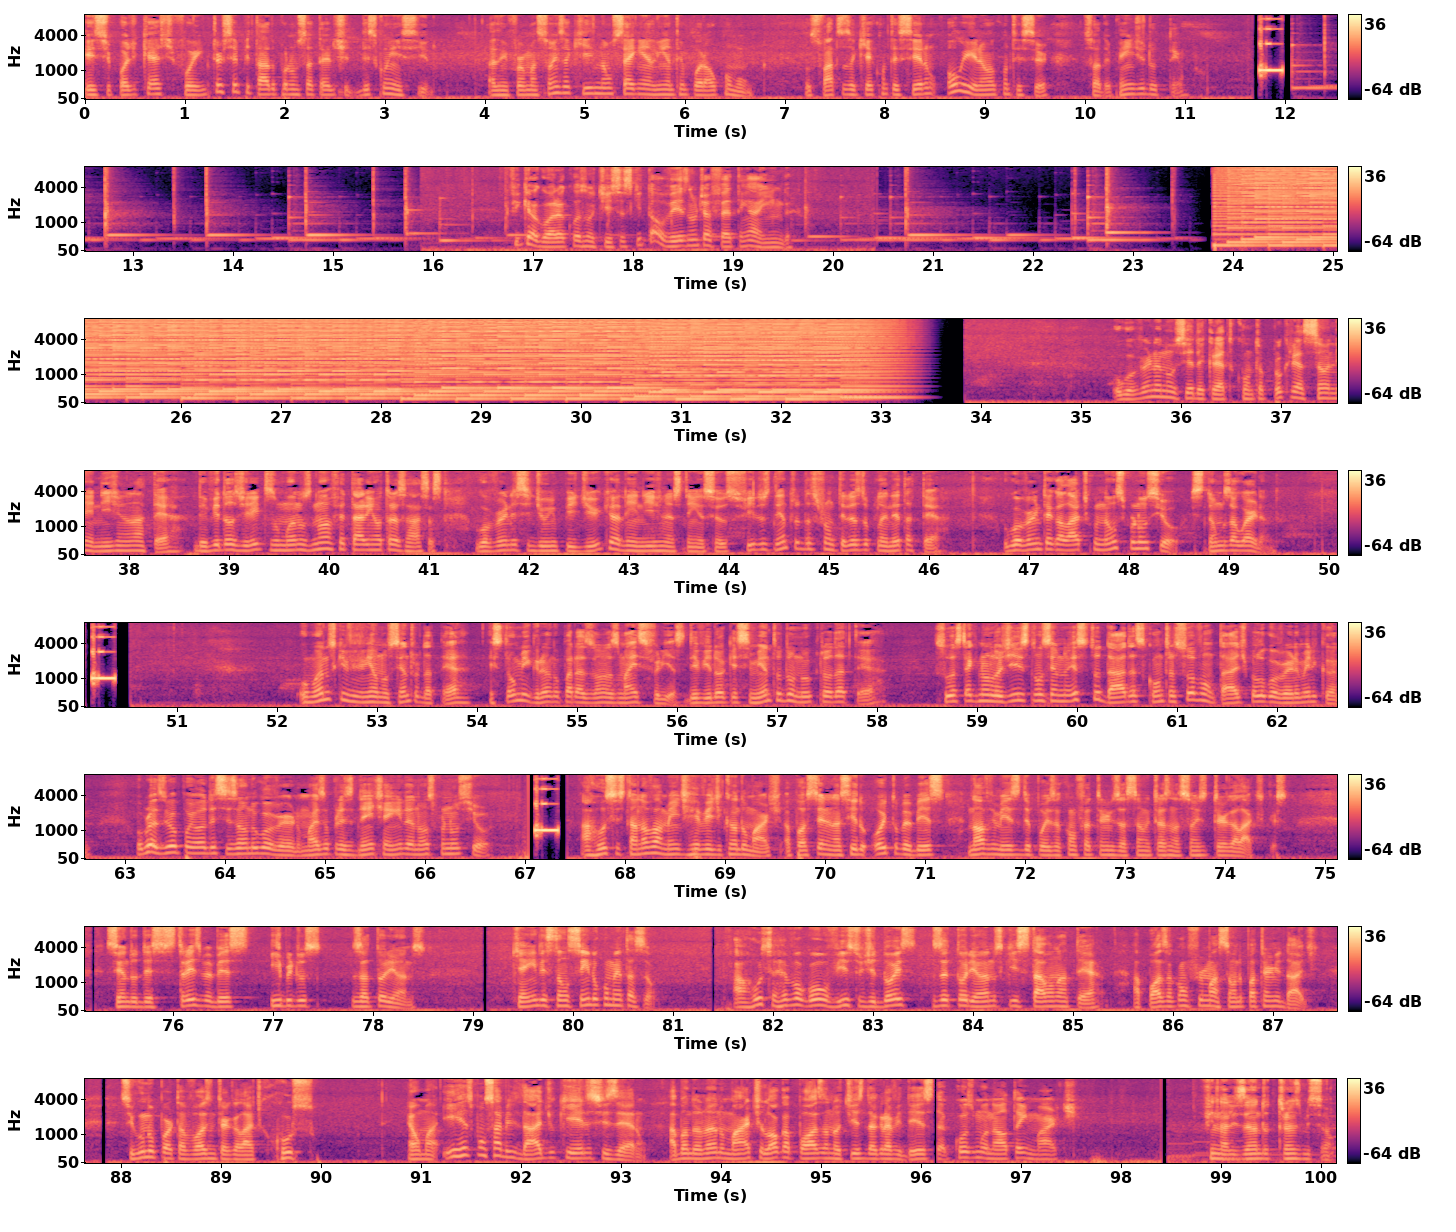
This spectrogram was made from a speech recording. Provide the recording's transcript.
Este podcast foi interceptado por um satélite desconhecido. As informações aqui não seguem a linha temporal comum. Os fatos aqui aconteceram ou irão acontecer, só depende do tempo. Fique agora com as notícias que talvez não te afetem ainda. O governo anuncia decreto contra a procriação alienígena na Terra. Devido aos direitos humanos não afetarem outras raças, o governo decidiu impedir que alienígenas tenham seus filhos dentro das fronteiras do planeta Terra. O governo intergaláctico não se pronunciou. Estamos aguardando. Humanos que viviam no centro da Terra estão migrando para as zonas mais frias devido ao aquecimento do núcleo da Terra. Suas tecnologias estão sendo estudadas contra sua vontade pelo governo americano. O Brasil apoiou a decisão do governo, mas o presidente ainda não se pronunciou. A Rússia está novamente reivindicando Marte, após terem nascido oito bebês nove meses depois da confraternização entre as nações intergalácticas, sendo desses três bebês híbridos zatorianos, que ainda estão sem documentação. A Rússia revogou o visto de dois zetorianos que estavam na Terra, após a confirmação de paternidade. Segundo o porta-voz intergaláctico russo, é uma irresponsabilidade o que eles fizeram, abandonando Marte logo após a notícia da gravidez da cosmonauta em Marte. Finalizando transmissão.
